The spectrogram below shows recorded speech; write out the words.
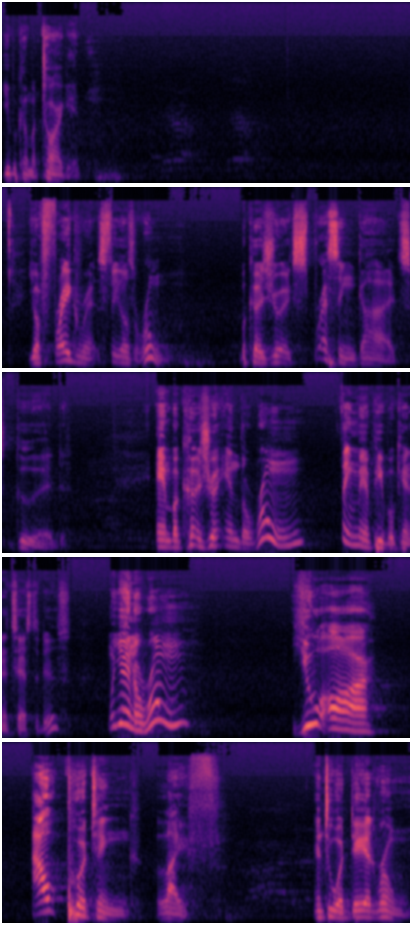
you become a target. Your fragrance fills room because you're expressing God's good. And because you're in the room, I think many people can attest to this. When you're in a room, you are outputting life into a dead room.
